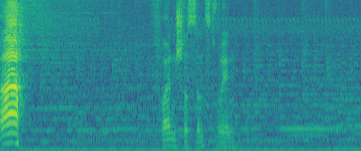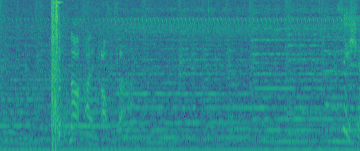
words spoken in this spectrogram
Ah! Freudenschuss sonst wohin. Und noch ein Opfer. Sicher.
